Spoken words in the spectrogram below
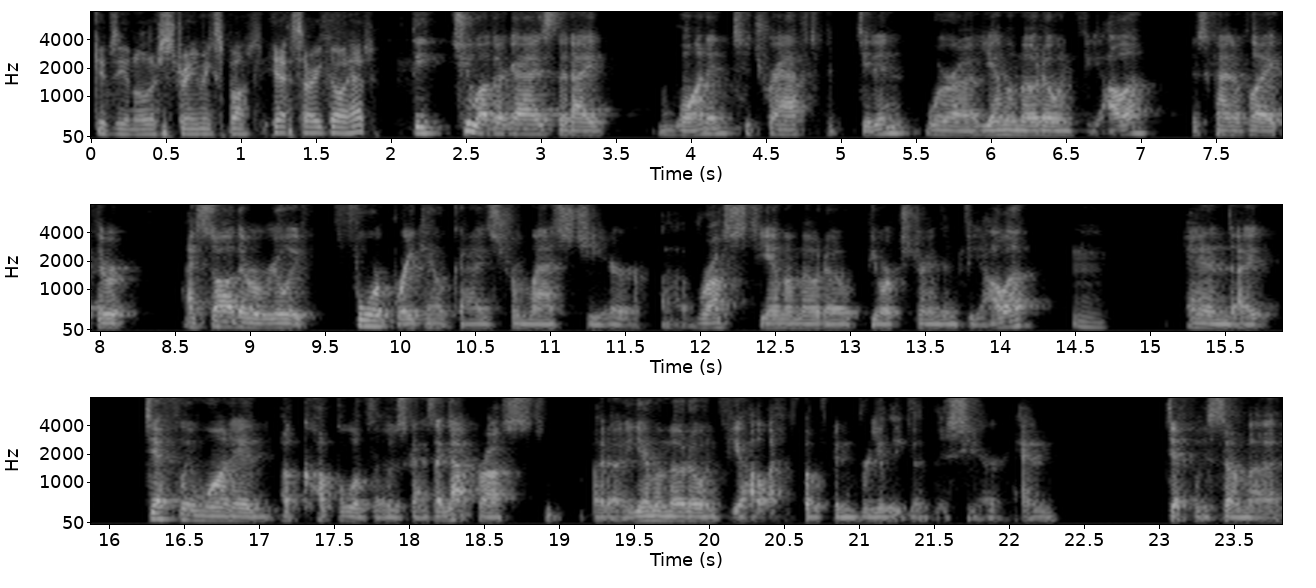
gives you another streaming spot. Yeah, sorry, go ahead. the two other guys that I wanted to draft but didn't were uh, Yamamoto and Fiala. It's kind of like there were, I saw there were really four breakout guys from last year: uh, Rust, Yamamoto, Bjorkstrand, and Fiala. Mm. And I definitely wanted a couple of those guys. I got Rust, but uh, Yamamoto and Fiala have both been really good this year, and definitely some uh,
